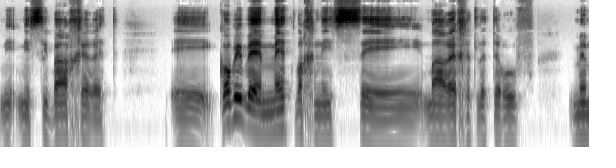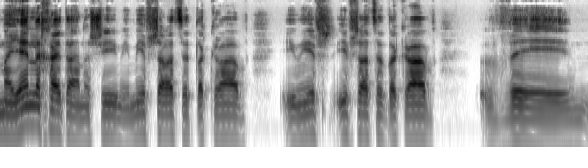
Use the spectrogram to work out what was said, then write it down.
מסיבה אחרת. קובי באמת מכניס מערכת לטירוף, ממיין לך את האנשים, עם מי אפשר לצאת לקרב, עם מי אי אפשר לצאת לקרב, וכן,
